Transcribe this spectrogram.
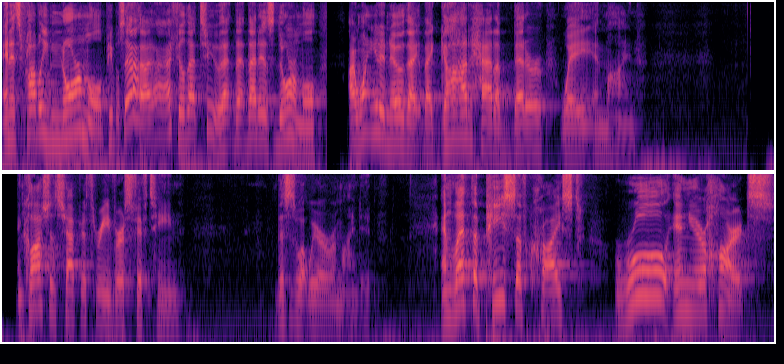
And it's probably normal. People say, oh, I, feel that too. That, that, that is normal. I want you to know that, that God had a better way in mind. In Colossians chapter 3, verse 15, this is what we are reminded. And let the peace of Christ rule in your hearts,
